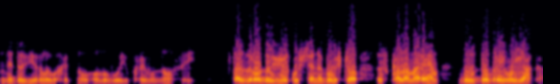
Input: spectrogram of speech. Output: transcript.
недовірливо хитнув головою кривоносий. Та з роду віку ще не було, що з каламарем був добрий вояка.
